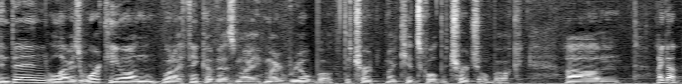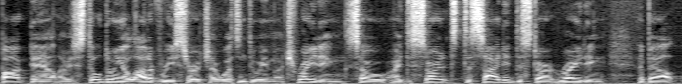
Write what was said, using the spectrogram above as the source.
And then, while I was working on what I think of as my, my real book, the church, my kids called the Churchill book, um, I got bogged down. I was still doing a lot of research. I wasn't doing much writing. So I decided, decided to start writing about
